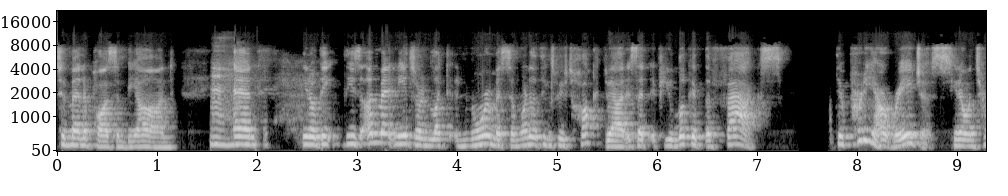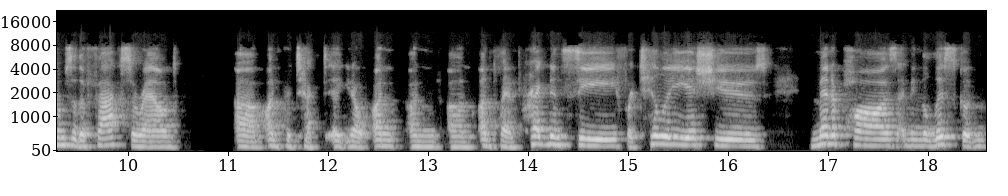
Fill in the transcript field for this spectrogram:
to menopause and beyond. Mm-hmm. And you know, the, these unmet needs are like enormous. And one of the things we've talked about is that if you look at the facts, they're pretty outrageous, you know, in terms of the facts around um, unprotected, uh, you know, un, un, un, unplanned pregnancy, fertility issues, menopause. I mean, the list goes,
